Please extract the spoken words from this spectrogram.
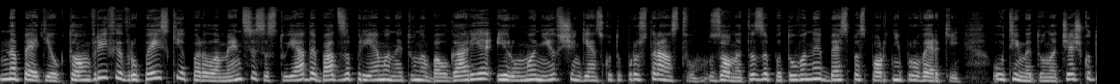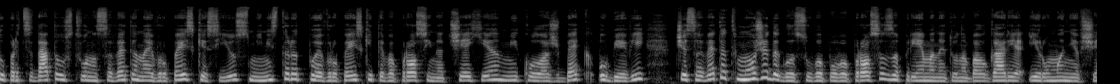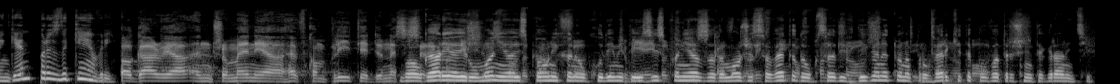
На 5 октомври в Европейския парламент се състоя дебат за приемането на България и Румъния в шенгенското пространство, зоната за пътуване без паспортни проверки. От името на чешкото председателство на съвета на Европейския съюз, министърът по европейските въпроси на Чехия Миколаш Бек обяви, че съветът може да гласува по въпроса за приемането на България и Румъния в Шенген през декември. България и Румъния изпълниха необходимите изисквания, за да може съвета да обсъди вдигането на проверките по вътрешните граници.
